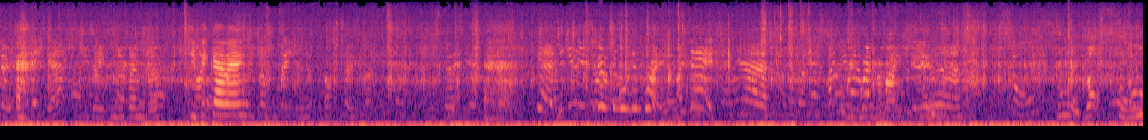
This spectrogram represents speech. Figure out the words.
no, she's eight yet. She's eight in November. Keep it going. Josh is eight in October. She's thirtieth. Yeah, did you used to go to morning break? I did. Yeah. Are we talking about school? Yeah. School, not school.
